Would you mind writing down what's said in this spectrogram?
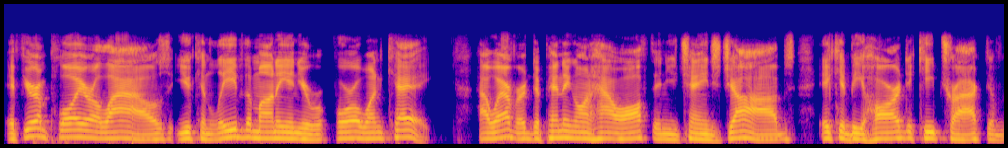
if your employer allows, you can leave the money in your 401k. However, depending on how often you change jobs, it can be hard to keep track of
